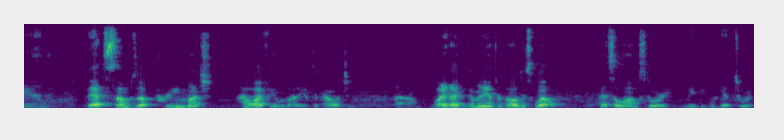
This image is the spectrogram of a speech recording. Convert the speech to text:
And that sums up pretty much how I feel about anthropology. Um, why did I become an anthropologist? Well, that's a long story. Maybe we'll get to it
